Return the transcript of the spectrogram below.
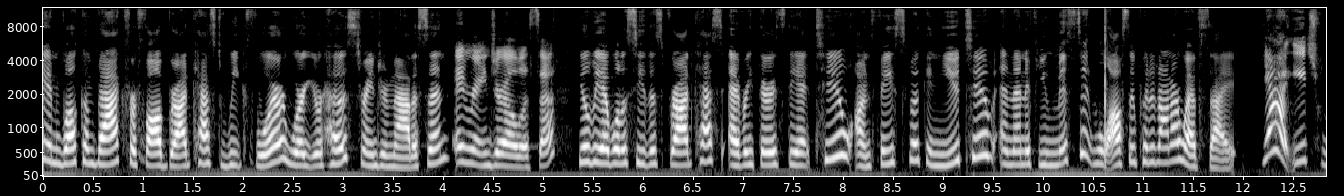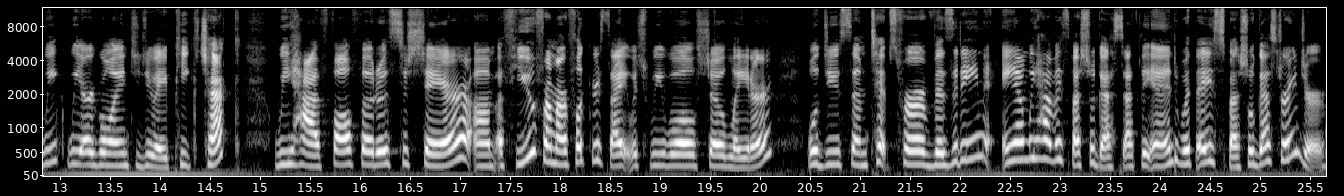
Hi, and welcome back for Fall Broadcast Week 4. We're your hosts, Ranger Madison. And Ranger Alyssa. You'll be able to see this broadcast every Thursday at 2 on Facebook and YouTube, and then if you missed it, we'll also put it on our website. Yeah, each week we are going to do a peak check. We have fall photos to share, um, a few from our Flickr site, which we will show later. We'll do some tips for visiting, and we have a special guest at the end with a special guest ranger.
